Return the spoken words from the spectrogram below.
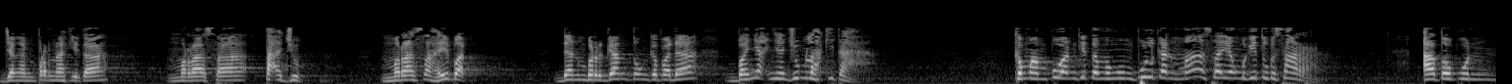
jangan pernah kita merasa takjub, merasa hebat, dan bergantung kepada banyaknya jumlah kita. Kemampuan kita mengumpulkan masa yang begitu besar, ataupun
